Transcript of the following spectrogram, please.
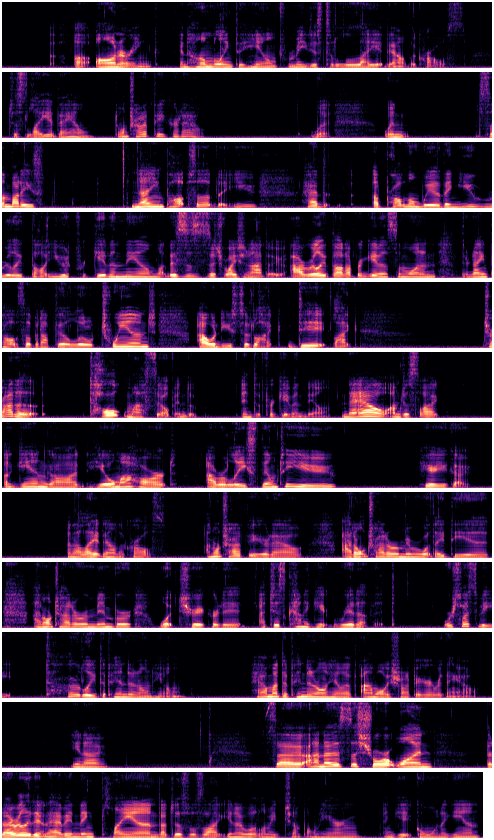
uh, honoring and humbling to him for me just to lay it down at the cross. Just lay it down. Don't try to figure it out. When, when somebody's name pops up that you had a problem with and you really thought you had forgiven them, like this is a situation I do. I really thought I'd forgiven someone and their name pops up and I feel a little twinge. I would used to like dig, like try to talk myself into into forgiving them. Now I'm just like, again, God, heal my heart. I release them to you. Here you go. And I lay it down the cross. I don't try to figure it out. I don't try to remember what they did. I don't try to remember what triggered it. I just kind of get rid of it. We're supposed to be totally dependent on Him. How am I dependent on Him if I'm always trying to figure everything out? You know? So I know this is a short one, but I really didn't have anything planned. I just was like, you know what, let me jump on here and, and get going again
